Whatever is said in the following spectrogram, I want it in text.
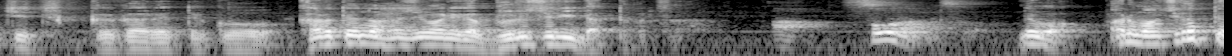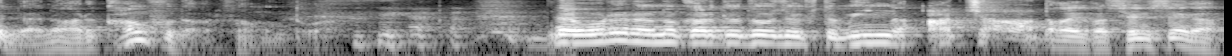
日突っかかれてこう空手の始まりがブルース・リーだったからさ。あそうなんですか。でもあれ間違ってんだよな。あれカンフーだからさ本当は。で俺らの空手道場行くとみんな「あちゃー」とか言うから先生が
